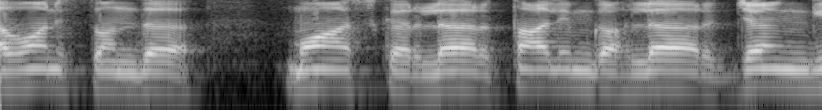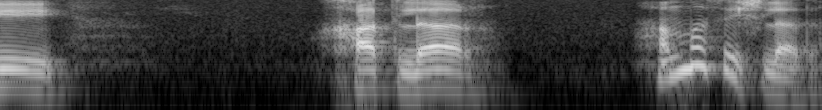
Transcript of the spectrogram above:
Afg'onistonda muaskarlar, ta'limgohlar, jangi xatlar hammasi ishladi.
